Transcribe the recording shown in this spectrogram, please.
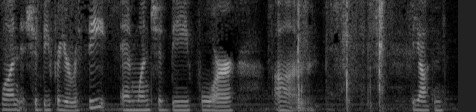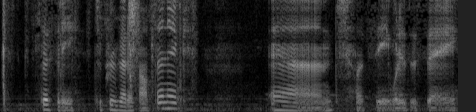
One should be for your receipt and one should be for um, the authenticity to prove that it's authentic. And let's see, what does this say?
